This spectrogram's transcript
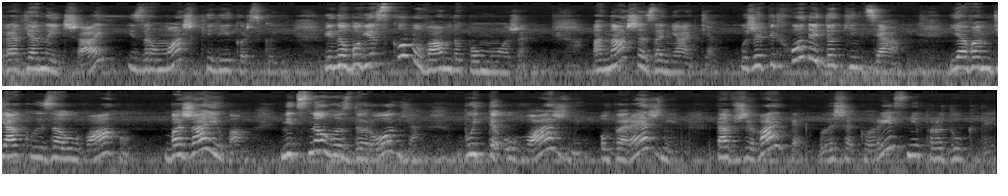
трав'яний чай із ромашки лікарської. Він обов'язково вам допоможе. А наше заняття уже підходить до кінця. Я вам дякую за увагу. Бажаю вам міцного здоров'я, будьте уважні, обережні та вживайте лише корисні продукти.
